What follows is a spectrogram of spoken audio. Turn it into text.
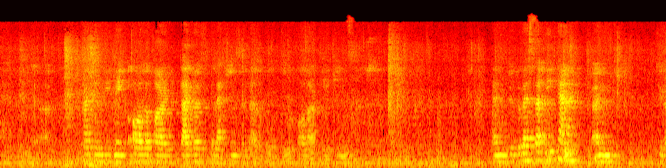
and uh, I think we make all of our diverse collections available to all our patrons and do the best that we can and you know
